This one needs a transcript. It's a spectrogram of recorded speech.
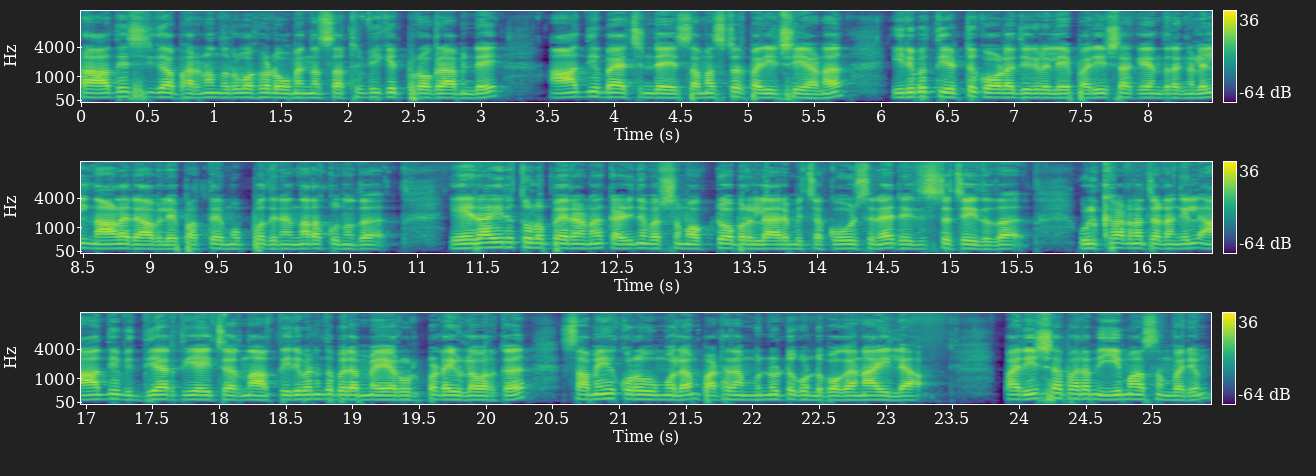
പ്രാദേശിക ഭരണ നിർവഹണവും എന്ന സർട്ടിഫിക്കറ്റ് പ്രോഗ്രാമിന്റെ ആദ്യ ബാച്ചിന്റെ സെമസ്റ്റർ പരീക്ഷയാണ് ഇരുപത്തിയെട്ട് കോളേജുകളിലെ പരീക്ഷാ കേന്ദ്രങ്ങളിൽ നാളെ രാവിലെ പത്ത് മുപ്പതിന് നടക്കുന്നത്. ഏഴായിരത്തോളം പേരാണ് കഴിഞ്ഞ വർഷം ഒക്ടോബറിൽ ആരംഭിച്ച കോഴ്സിന് രജിസ്റ്റർ ചെയ്തത്. ഉദ്ഘാടന ചടങ്ങിൽ ആദ്യ വിദ്യാർത്ഥിയായി ചേർന്ന തിരുവനന്തപുരം മേയർ ഉൾപ്പെടെയുള്ളവർക്ക് സമയക്കുറവ് മൂലം പഠനം മുന്നോട്ട് കൊണ്ടുപോകാനായില്ല. പരീക്ഷാഫലം ഈ മാസം വരും.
